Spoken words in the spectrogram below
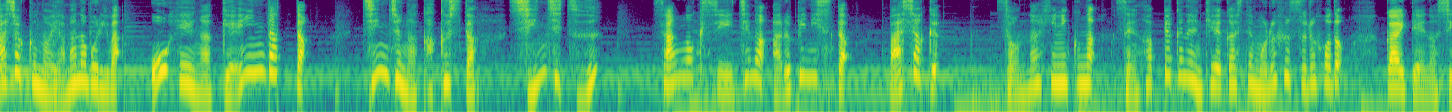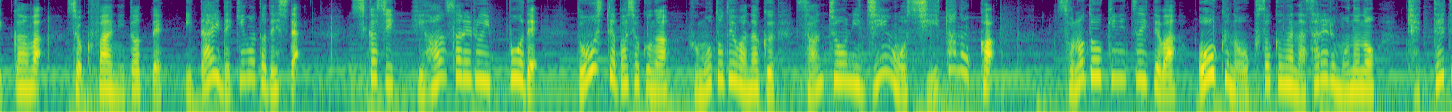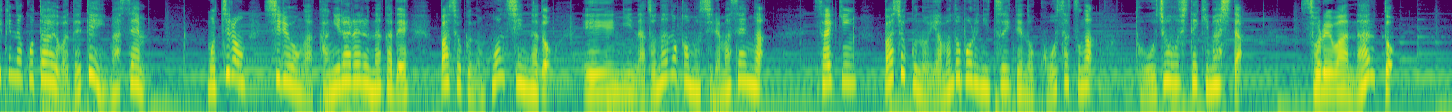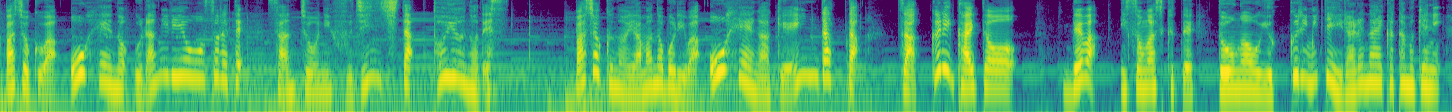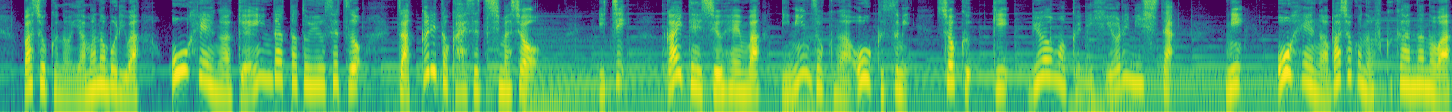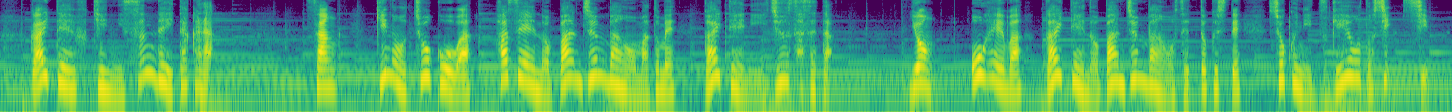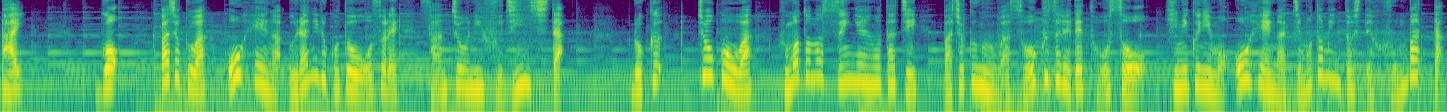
馬謖の山登りは王兵が原因だった。鎮守が隠した真実？三国志一のアルピニスト馬謖そんな皮肉が1800年経過しても流布するほど外帝の疾患は食ファンにとって痛い出来事でした。しかし批判される一方でどうして馬謖が麓ではなく山頂に陣を敷いたのか？その動機については多くの憶測がなされるものの決定的な答えは出ていません。もちろん資料が限られる中で馬謖の本心など永遠に謎なのかもしれませんが最近馬謖の山登りについての考察が登場してきました。それはなんと馬謖は王兵の裏切りを恐れて山頂に布陣したというのです。馬謖の山登りは王兵が原因だった。ざっくり回答。では忙しくて動画をゆっくり見ていられない方向けに馬謖の山登りは王兵が原因だったという説をざっくりと解説しましょう。1外帝周辺は異民族が多く住み蜀義両国に日和にした。2王兵が馬謖の副官なのは外帝付近に住んでいたから。3義の長江は派生の番順番をまとめ外帝に移住させた。4王兵は外帝の番順番を説得して職につけようとし失敗。5馬謖は王兵が裏切ることを恐れ山頂に布陣した。6長江は麓の水源を断ち馬謖軍は総崩れで逃走。皮肉にも王兵が地元民として踏ん張った。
